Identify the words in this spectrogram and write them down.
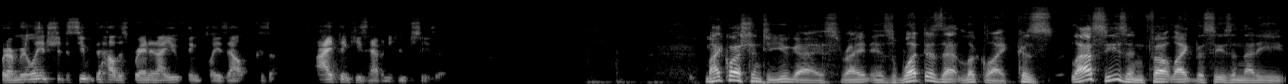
But I'm really interested to see how this Brandon Aiyuk thing plays out because I think he's having a huge season. My question to you guys, right, is what does that look like? Because last season felt like the season that he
